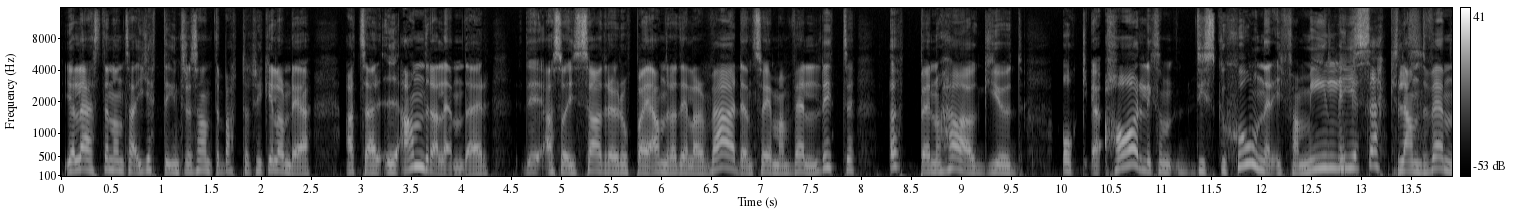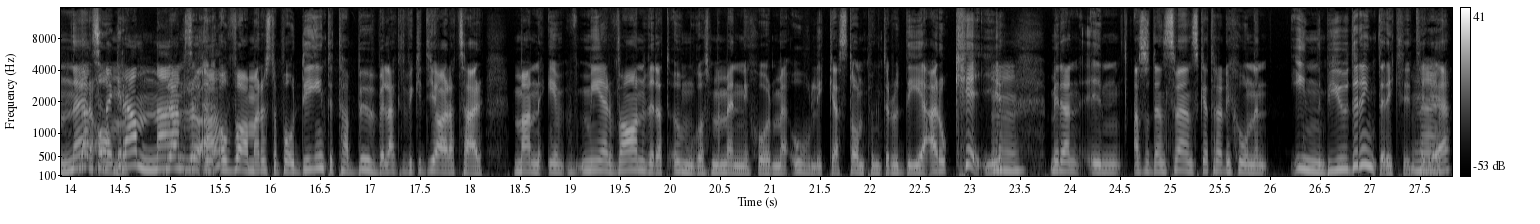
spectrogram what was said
jag läste någon så jätteintressant debattartikel om det, att så här, i andra länder, det, alltså i södra Europa, i andra delar av världen så är man väldigt öppen och högljudd och eh, har liksom diskussioner i familj, Exakt. bland vänner Bland sina om grannar. bland, och, och vad man röstar på och det är inte tabubelagt vilket gör att så här, man är mer van vid att umgås med människor med olika ståndpunkter och det är okej. Mm. Medan alltså den svenska traditionen inbjuder inte riktigt till Nej. det.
